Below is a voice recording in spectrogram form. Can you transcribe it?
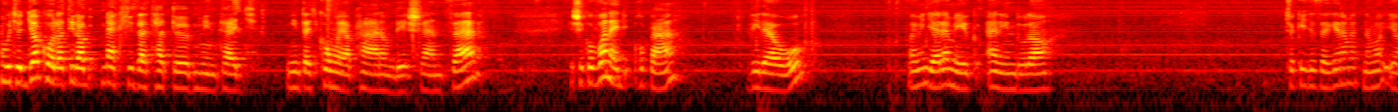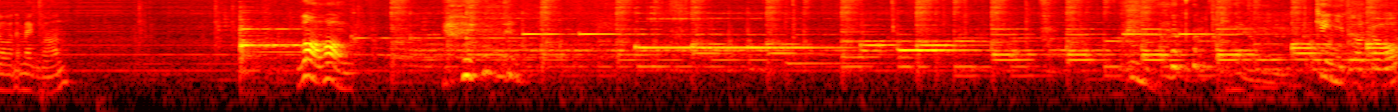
úgyhogy gyakorlatilag megfizethetőbb, mint egy, mint egy komolyabb 3D-s rendszer. És akkor van egy, hoppá, videó, majd mindjárt reméljük elindul a... Csak így az egeremet nem... Jó, nem megvan. Van hang! Kinyitható.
